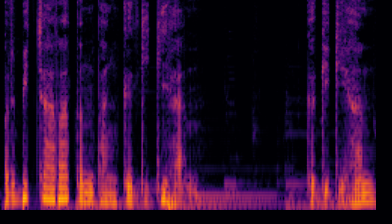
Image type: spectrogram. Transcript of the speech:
Berbicara tentang kegigihan, kegigihan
